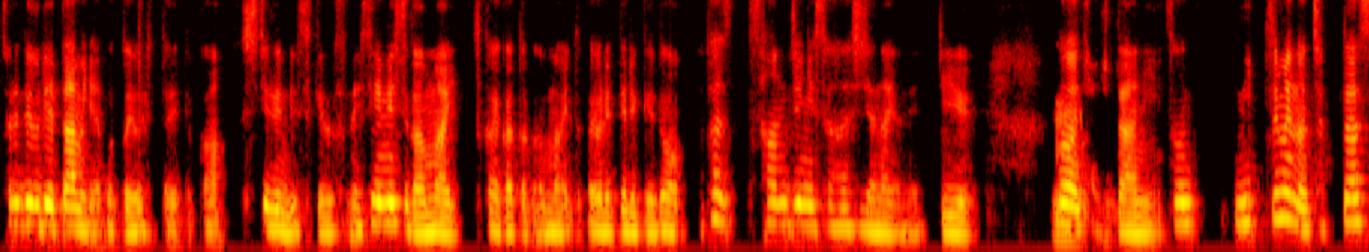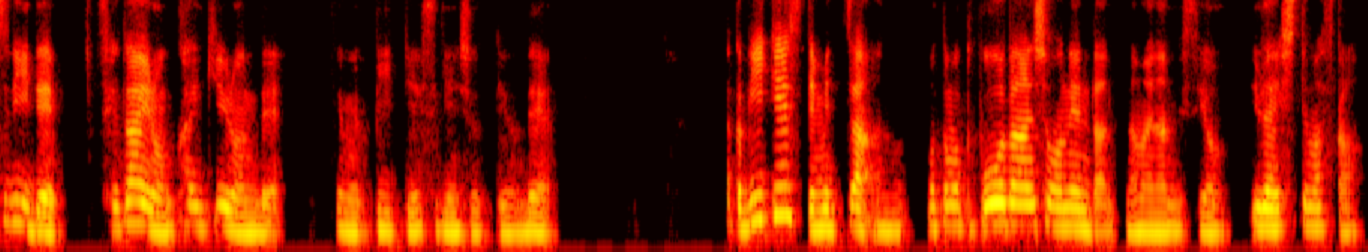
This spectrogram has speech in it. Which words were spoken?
それで売れたみたいなことを言ったりとかしてるんですけど、その SNS がうまい、使い方がうまいとか言われてるけど、ただ単純にそういう話じゃないよねっていうー、のがチャプターに、その3つ目のチャプター3で世代論、階級論で読む BTS 現象っていうので、なんか BTS ってめっちゃあのもともと防弾少年団って名前なんですよ。由来知ってますか？うん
